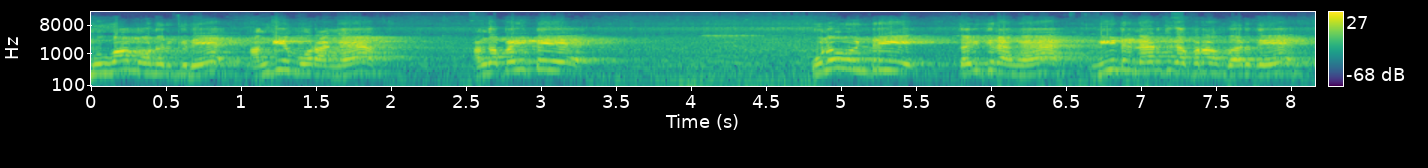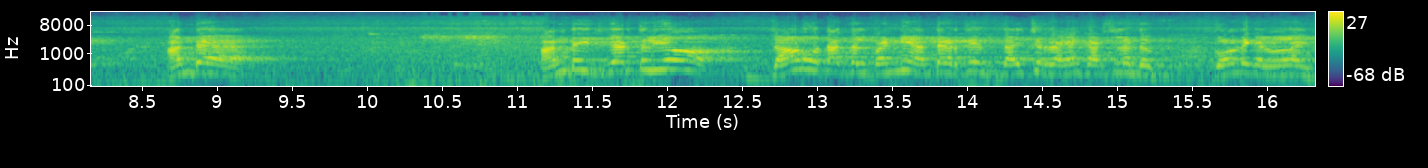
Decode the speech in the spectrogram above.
முகாம் ஒன்று இருக்குது. அங்கேயும் போகிறாங்க அங்கே போயிட்டு உணவின்றி தவிக்கிறாங்க. நீண்ட நேரத்துக்கு அப்புறம் வருது. அந்த அந்த இடத்துலையும் ராணுவ தாக்கல் பண்ணி அந்த இடத்தையும் தழிச்சிடுறாங்க கடைசியில் அந்த குழந்தைகள் எல்லாம்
